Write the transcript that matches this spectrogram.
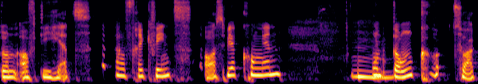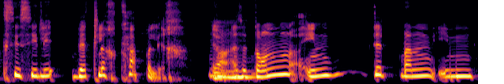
dann auf die Herzfrequenz Auswirkungen. Und dann zeigt sie sich wirklich körperlich. Ja, also dann endet man in,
